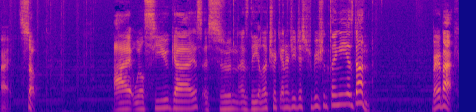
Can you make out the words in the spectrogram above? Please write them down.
Alright, so I will see you guys as soon as the electric energy distribution thingy is done. Bear back.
